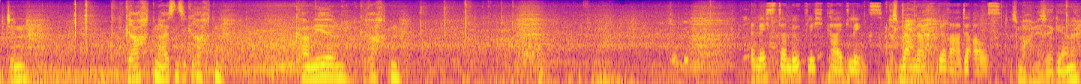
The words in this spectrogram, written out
Mit den Grachten, heißen sie Grachten? Kanälen, Grachten. Nächster Möglichkeit links. Das Danach geradeaus. Das machen wir sehr gerne.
